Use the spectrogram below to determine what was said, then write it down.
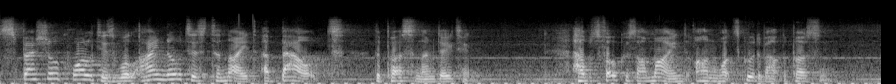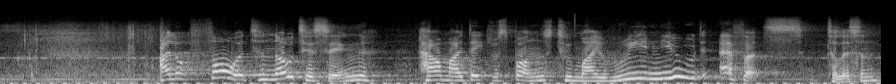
special qualities will I notice tonight about the person I'm dating? Helps focus our mind on what's good about the person. I look forward to noticing how my date responds to my renewed efforts to listen,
